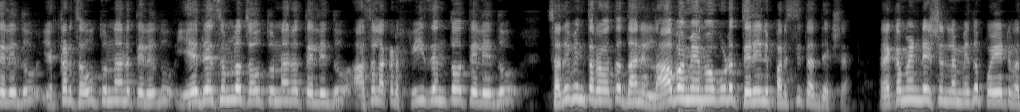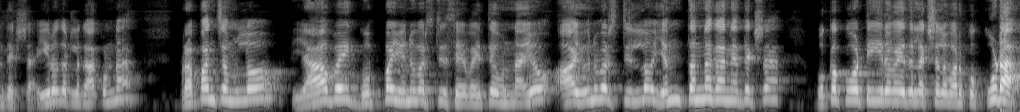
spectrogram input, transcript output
తెలీదు ఎక్కడ చదువుతున్నారో తెలీదు ఏ దేశంలో చదువుతున్నారో తెలీదు అసలు అక్కడ ఫీజు ఎంతో తెలీదు చదివిన తర్వాత దాని లాభమేమో కూడా తెలియని పరిస్థితి అధ్యక్ష. రికమెండేషన్ల మీద పోయేటి అధ్యక్ష. ఈరోజు అట్లా కాకుండా ప్రపంచంలో యాభై గొప్ప యూనివర్సిటీస్ ఏవైతే ఉన్నాయో ఆ యూనివర్సిటీల్లో ఎంతన్నా కానీ అధ్యక్ష ఒక కోటి ఇరవై ఐదు లక్షల వరకు కూడా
